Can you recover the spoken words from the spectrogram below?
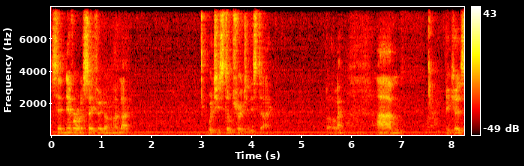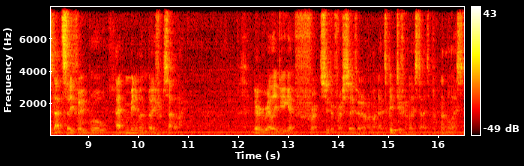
said never order seafood on a Monday, which is still true to this day, by the way, um, because that seafood will at minimum be from Saturday. Very rarely do you get fr- super fresh seafood on a Monday. It's a bit different these days, but nonetheless.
